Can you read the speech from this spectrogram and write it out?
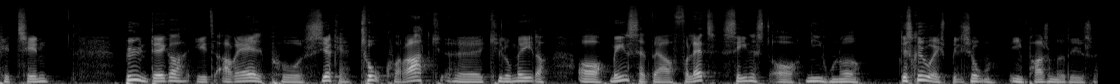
Petén. Byen dækker et areal på cirka 2 kvadratkilometer og menes at være forladt senest år 900. Det skriver ekspeditionen i en pressemeddelelse.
